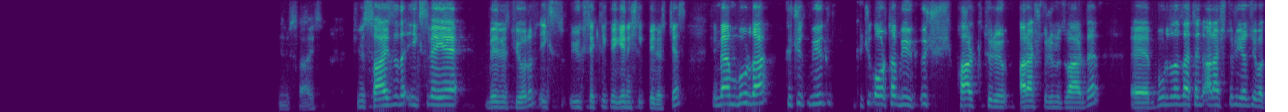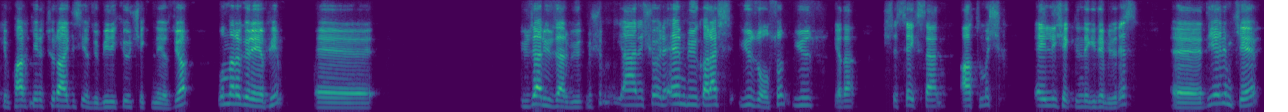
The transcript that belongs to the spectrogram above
New size. Şimdi size'ı da x ve y belirtiyoruz. X yükseklik ve genişlik belirteceğiz. Şimdi ben burada küçük büyük küçük orta büyük 3 park türü araç türümüz vardı. Ee, burada da zaten araç türü yazıyor bakayım. Park yeri tür ID'si yazıyor. 1 2 3 şeklinde yazıyor. Bunlara göre yapayım. Ee, yüzer yüzer büyütmüşüm. Yani şöyle en büyük araç 100 olsun. 100 ya da işte 80, 60, 50 şeklinde gidebiliriz. Ee, diyelim ki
